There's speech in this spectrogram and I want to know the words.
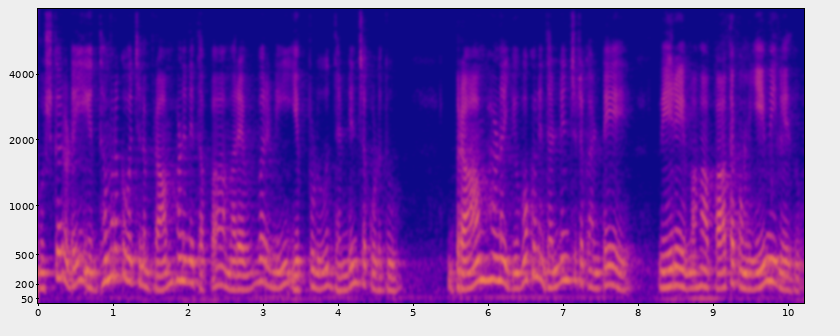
ముష్కరుడై యుద్ధమునకు వచ్చిన బ్రాహ్మణుని తప్ప మరెవ్వరిని ఎప్పుడూ దండించకూడదు. బ్రాహ్మణ యువకుని దండించుట కంటే వేరే మహాపాతకం ఏమీ లేదు.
